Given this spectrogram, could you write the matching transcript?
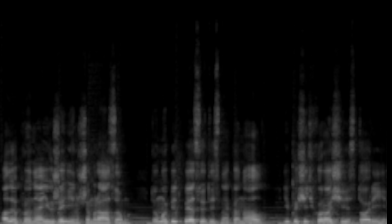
але про неї вже іншим разом. Тому підписуйтесь на канал і пишіть хороші історії.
